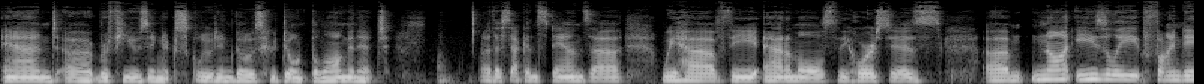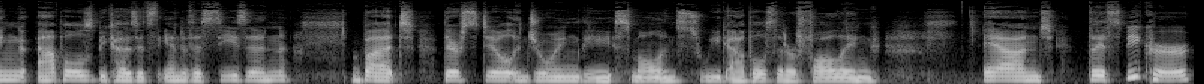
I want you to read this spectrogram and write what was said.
and uh, refusing, excluding those who don't belong in it uh, the second stanza, we have the animals, the horses, um, not easily finding apples because it's the end of the season, but they're still enjoying the small and sweet apples that are falling. And the speaker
